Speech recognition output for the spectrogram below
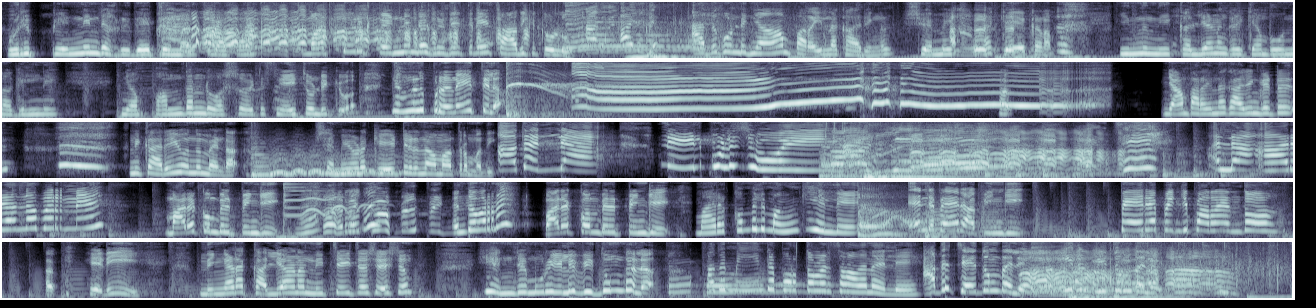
ഒരു പെണ്ണിന്റെ ഹൃദയത്തെ മനസ്സിലാക്കാൻ മറ്റൊരു പെണ്ണിന്റെ ഹൃദയത്തിനെ സാധിക്കത്തുള്ളൂ. അതുകൊണ്ട് ഞാൻ പറയുന്ന കാര്യങ്ങൾ ക്ഷമയോടെ കേൾക്കണം. ഇന്ന് നീ കല്യാണം കഴിക്കാൻ പോകുന്ന അഖിലിനെ ഞാൻ പന്ത്രണ്ട് വർഷമായിട്ട് സ്നേഹിച്ചോണ്ടിരിക്കുക ഞങ്ങൾ പ്രണയത്തില. ഞാൻ പറയുന്ന കാര്യം കേട്ട് നീ കരയൊന്നും വേണ്ട. ക്ഷമയോടെ കേട്ടിരുന്നാ മാത്രം മതി. നെയിൽ പോളിഷ് പോയി. ഛേ, അല്ല ആരാന്നാ പറഞ്ഞേ? മരക്കൊമ്പിൽ പിങ്കി. എന്താ പറഞ്ഞേ? മരക്കൊമ്പിൽ പിങ്കി. മരക്കൊമ്പിൽ മങ്കിയല്ലേ? എന്റെ പേരാ പിങ്കി. പേരെ പിങ്കി പറ എന്തോ? അ, എടി നിങ്ങളുടെ കല്യാണം നിശ്ചയിച്ച ശേഷം എന്റെ മുറിയിൽ വിതുമ്പല. അത് മീന്റെ പുറത്തുള്ള ഒരു സാധനമല്ലേ? അത് ചെതുമ്പൽ. ഇത് വിതുമ്പൽ.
